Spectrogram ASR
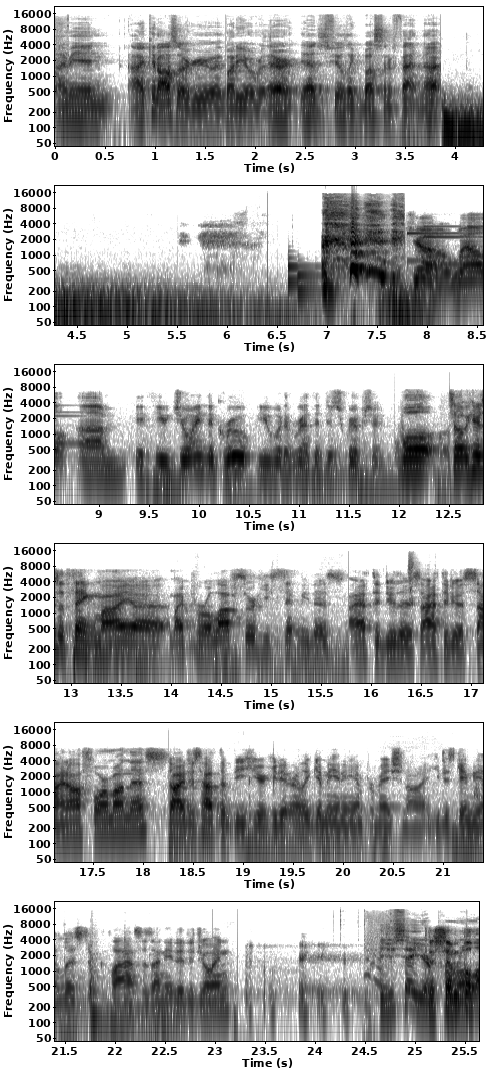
I mean, I can also agree with Buddy over there. Yeah, it just feels like busting a fat nut. Joe, well, um, if you joined the group, you would have read the description. Well, so here's the thing. My uh, my parole officer, he sent me this. I have to do this. I have to do a sign off form on this. So I just have to be here. He didn't really give me any information on it. He just gave me a list of classes I needed to join. Did you say your To parole simplify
